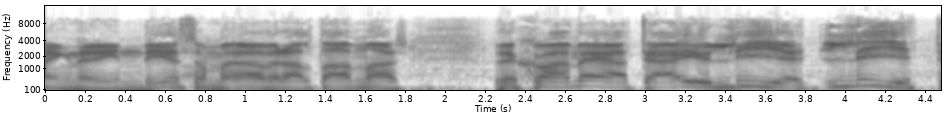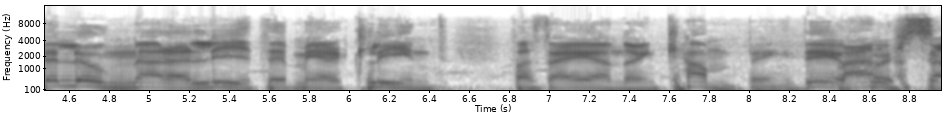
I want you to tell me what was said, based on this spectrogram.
regnar det in. Det är som överallt annars. Det sköna är att det är ju li, lite lugnare, lite mer cleant. Fast det är ändå en camping. Det är Men schysst så,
